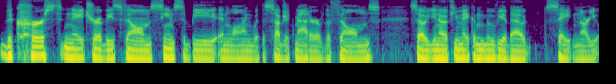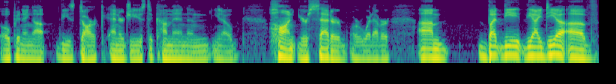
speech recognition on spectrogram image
the cursed nature of these films seems to be in line with the subject matter of the films. So, you know, if you make a movie about Satan, are you opening up these dark energies to come in and, you know, haunt your set or, or whatever? Um, but the the idea of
